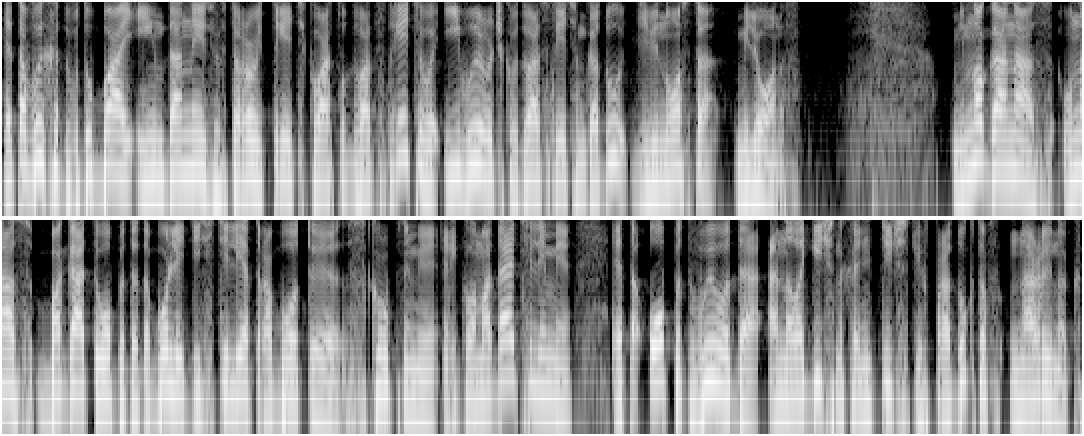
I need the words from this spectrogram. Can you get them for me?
Это выход в Дубай и Индонезию второй и третий квартал 23 и выручка в 2023 году 90 миллионов. Немного о нас. У нас богатый опыт, это более 10 лет работы с крупными рекламодателями. Это опыт вывода аналогичных аналитических продуктов на рынок.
